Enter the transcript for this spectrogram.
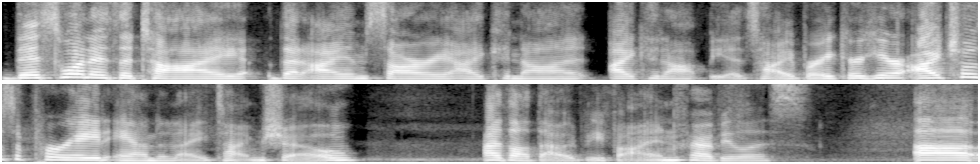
This one is a tie that I am sorry I cannot I cannot be a tiebreaker here. I chose a parade and a nighttime show. I thought that would be fine. Fabulous. Uh,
